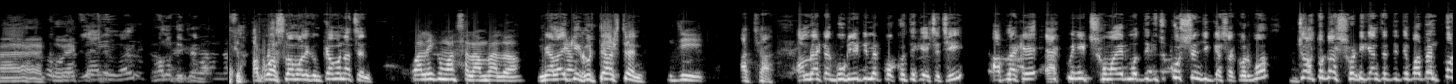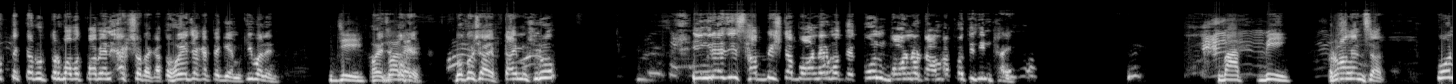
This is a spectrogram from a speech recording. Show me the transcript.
হ্যাঁ হ্যাঁ খুব ভালো দেখেন। আপু আসসালামু আলাইকুম কেমন আছেন? ওয়ালাইকুম আসসালাম ভালো। মেলায় কি ঘুরতে আসছেন? জি। আচ্ছা আমরা একটা গুগলি টিমের পক্ষ থেকে এসেছি। আপনাকে এক মিনিট সময়ের মধ্যে কিছু কোশ্চেন জিজ্ঞাসা করব। যতটা সঠিক অ্যান্সার দিতে পারবেন প্রত্যেকটার উত্তর বাবদ পাবেন একশো টাকা। তো হয়ে যাক একটা গেম কি বলেন? জি হয়ে যাক ওকে বকুল সাহেব টাইম শুরু। ইংরেজি ছাব্বিশটা বর্ণের মধ্যে কোন বর্ণটা আমরা প্রতিদিন খাই? বাত বি রং অ্যান্সার কোন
